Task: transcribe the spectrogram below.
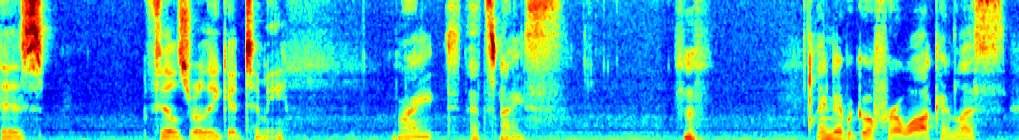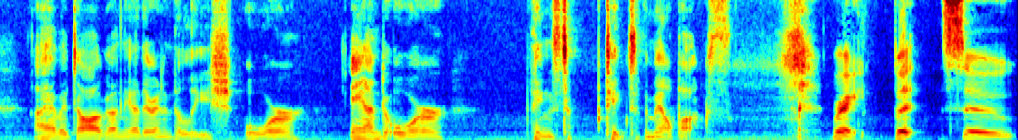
is feels really good to me. Right. That's nice. I never go for a walk unless I have a dog on the other end of the leash or and or things to take to the mailbox. Right. But so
